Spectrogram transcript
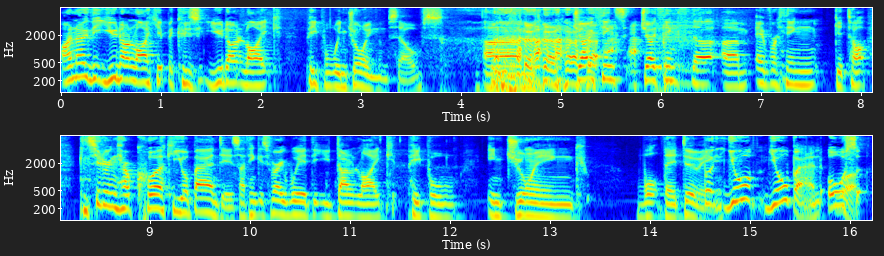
I know that you don't like it because you don't like people enjoying themselves. Um, Joe thinks Joe thinks that um, everything guitar, considering how quirky your band is, I think it's very weird that you don't like people enjoying what they're doing. But your your band also What?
